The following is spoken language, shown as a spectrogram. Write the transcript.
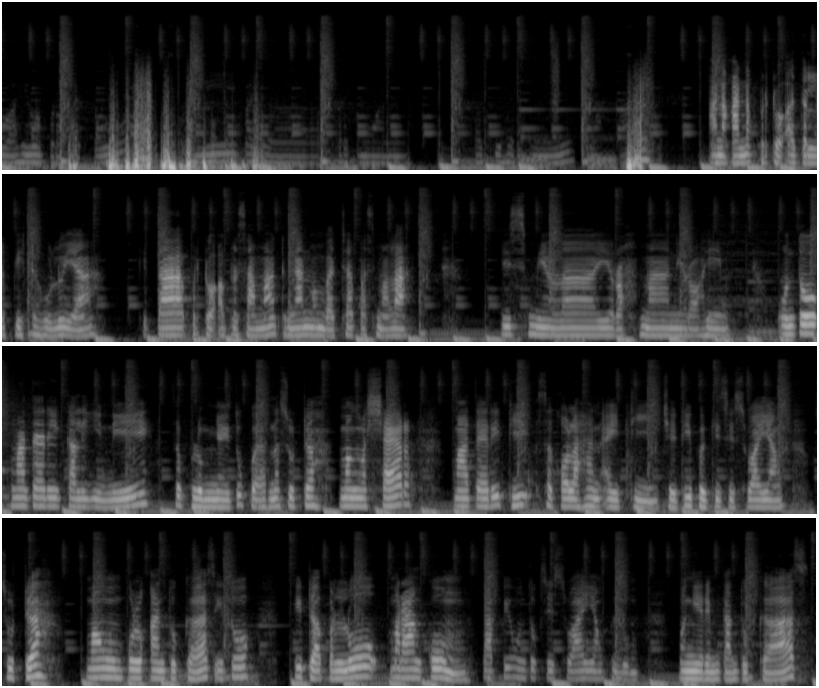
warahmatullahi wabarakatuh. Ini pada pertemuan pagi hari ini anak-anak berdoa terlebih dahulu ya. Kita berdoa bersama dengan membaca basmalah. Bismillahirrahmanirrahim. Untuk materi kali ini sebelumnya itu Bu Erna sudah meng-share materi di sekolahan ID. Jadi bagi siswa yang sudah mengumpulkan tugas itu tidak perlu merangkum, tapi untuk siswa yang belum mengirimkan tugas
